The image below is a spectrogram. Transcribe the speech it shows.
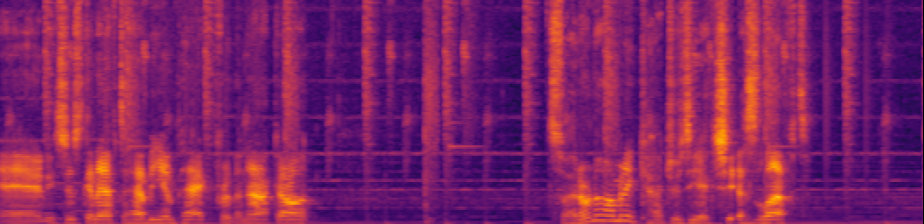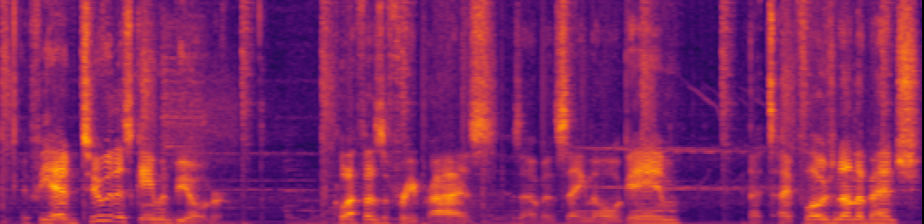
And he's just going to have to heavy impact for the knockout. So I don't know how many catchers he actually has left. If he had two, this game would be over. Cleffa is a free prize, as I've been saying the whole game. That Typhlosion on the bench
